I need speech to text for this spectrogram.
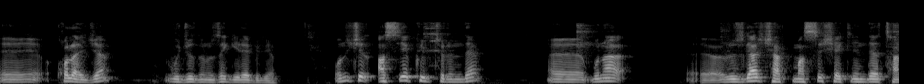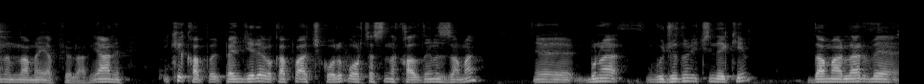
e, kolayca vücudunuza girebiliyor. Onun için Asya kültüründe e, buna e, rüzgar çarpması şeklinde tanımlama yapıyorlar. Yani iki kapı, pencere ve kapı açık olup ortasında kaldığınız zaman e, buna vücudun içindeki damarlar ve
